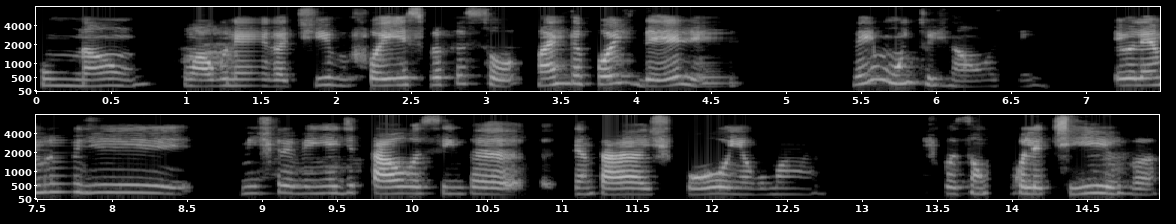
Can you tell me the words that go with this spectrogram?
com não, com algo negativo, foi esse professor. Mas depois dele, veio muitos não, assim. Eu lembro de me inscrever em edital, assim, para tentar expor em alguma exposição coletiva.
